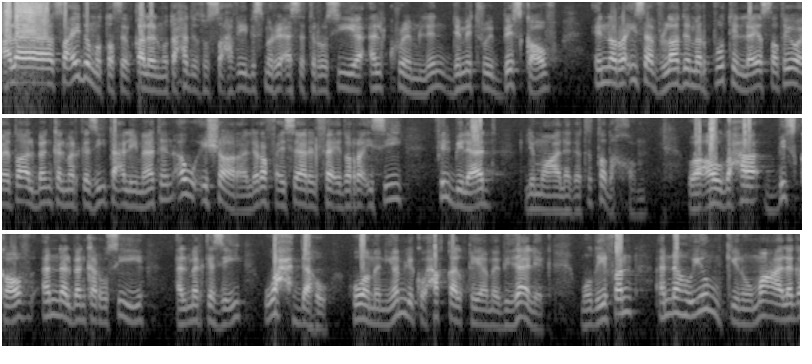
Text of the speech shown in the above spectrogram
على صعيد متصل قال المتحدث الصحفي باسم الرئاسة الروسية الكريملين ديمتري بيسكوف إن الرئيس فلاديمير بوتين لا يستطيع إعطاء البنك المركزي تعليمات أو إشارة لرفع سعر الفائدة الرئيسي في البلاد لمعالجة التضخم. وأوضح بيسكوف أن البنك الروسي المركزي وحده هو من يملك حق القيام بذلك مضيفا أنه يمكن معالجة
